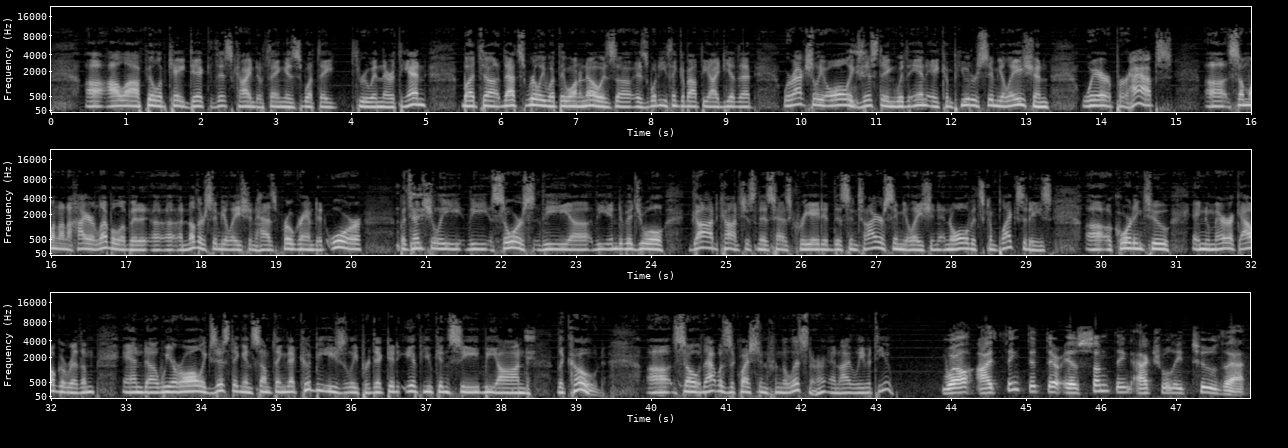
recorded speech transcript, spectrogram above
Uh, a la Philip K. Dick, this kind of thing is what they threw in there at the end. But uh, that's really what they want to know is uh, is what do you think about the idea that we're actually all existing within a computer simulation where perhaps uh, someone on a higher level of it, uh, uh, another simulation has programmed it, or potentially the source, the uh, the individual God consciousness has created this entire simulation and all of its complexities uh, according to a numeric algorithm, and uh, we are all existing in something that could be easily predicted if you can see beyond the code. Uh, so that was the question from the listener, and I leave it to you. Well, I think that there is something actually to that.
